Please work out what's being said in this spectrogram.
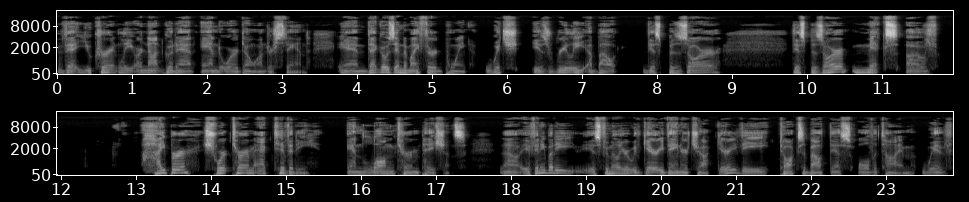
that you currently are not good at and or don't understand. And that goes into my third point, which is really about this bizarre this bizarre mix of hyper short-term activity and long-term patience. Now, if anybody is familiar with Gary Vaynerchuk, Gary V talks about this all the time with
